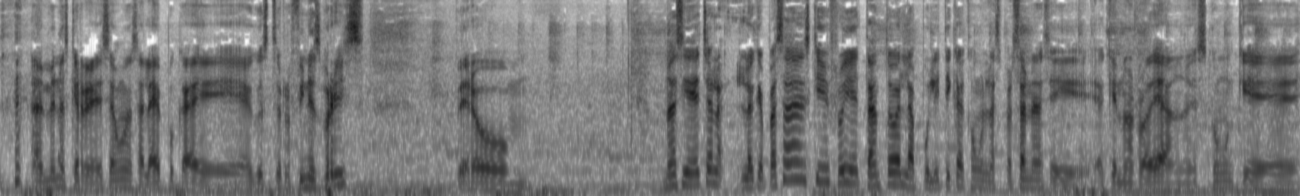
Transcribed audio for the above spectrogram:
al menos que regresemos a la época de Augusto Rufines Briz. Pero mm, no, sí, de hecho lo, lo que pasa es que influye tanto la política como las personas eh, que nos rodean. Es como que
